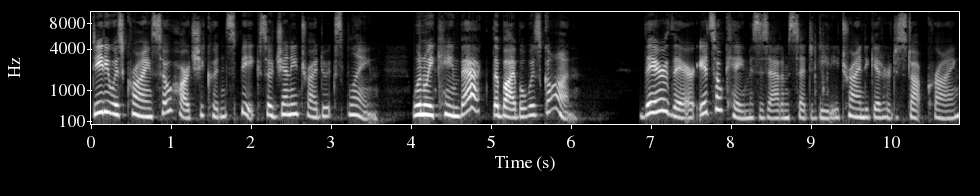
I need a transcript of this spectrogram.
Dee Dee was crying so hard she couldn't speak, so Jenny tried to explain. When we came back, the Bible was gone. There, there, it's okay, Mrs. Adams said to Dee Dee, trying to get her to stop crying.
